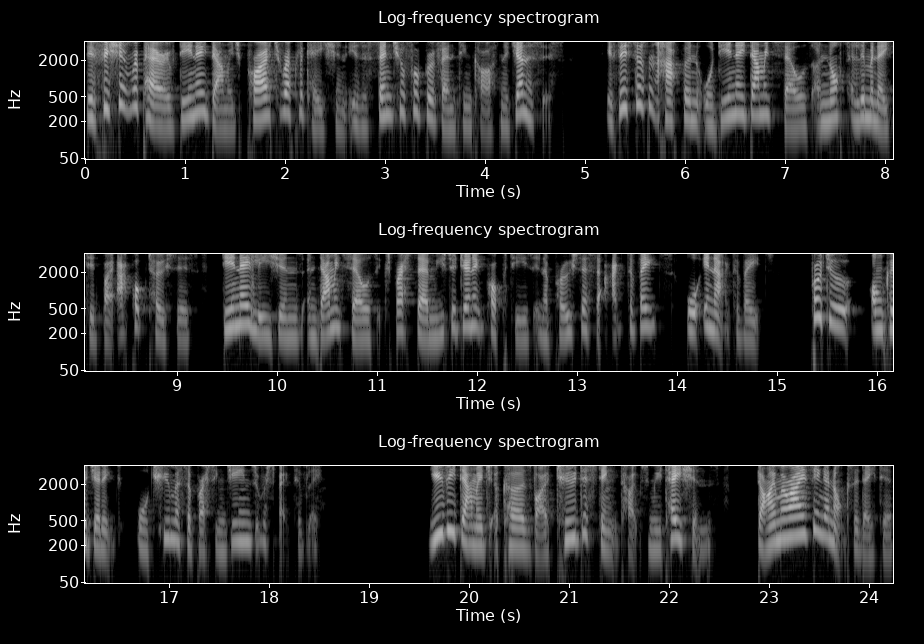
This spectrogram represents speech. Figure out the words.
The efficient repair of DNA damage prior to replication is essential for preventing carcinogenesis, if this doesn't happen or DNA damaged cells are not eliminated by apoptosis, DNA lesions and damaged cells express their mutagenic properties in a process that activates or inactivates proto-oncogenic or tumor suppressing genes, respectively. UV damage occurs via two distinct types of mutations dimerizing and oxidative.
